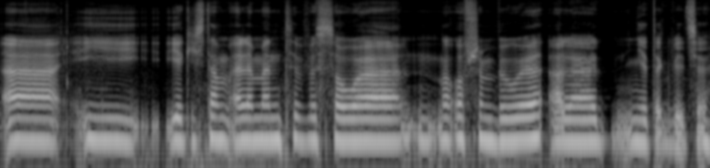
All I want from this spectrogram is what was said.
e, i jakieś tam elementy wesołe, no owszem były, ale nie tak wiecie,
